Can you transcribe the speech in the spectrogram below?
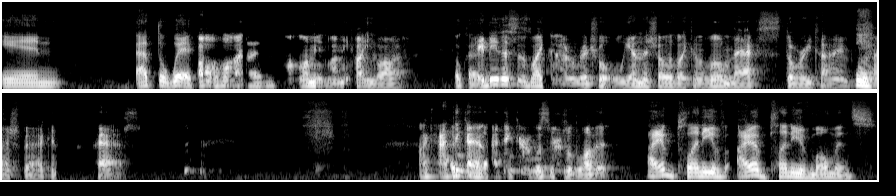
in at the wick Oh, hold on. Let me let me cut you off. okay Maybe this is like a ritual. We end the show with like a little Max story time Mm. flashback and pass. I, I think I, I think our listeners would love it. i have plenty of i have plenty of moments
